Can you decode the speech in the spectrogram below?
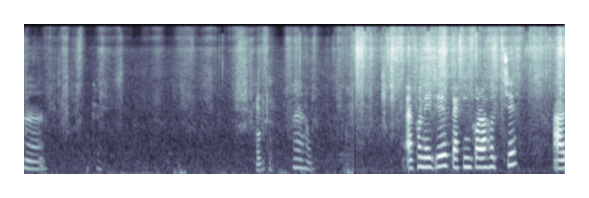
হ্যাঁ। হবে হ্যাঁ হবে। এখন এই যে প্যাকিং করা হচ্ছে আর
